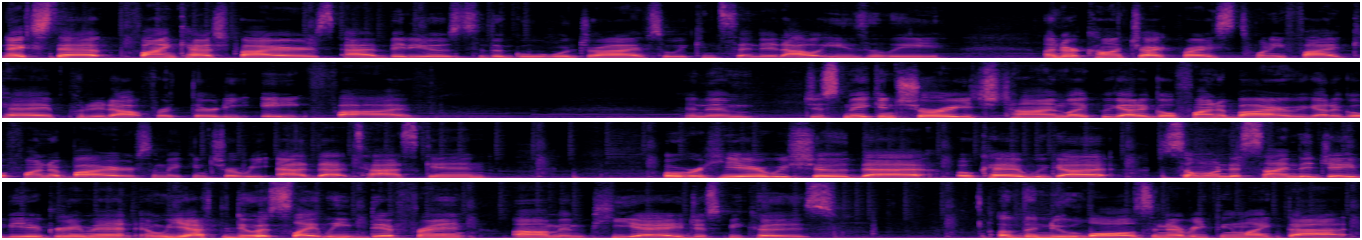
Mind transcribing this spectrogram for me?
Next step, find cash buyers, add videos to the Google Drive so we can send it out easily. Under contract price, 25K, put it out for 38.5. And then just making sure each time, like we gotta go find a buyer, we gotta go find a buyer. So making sure we add that task in. Over here, we showed that, okay, we got someone to sign the JV agreement and we have to do it slightly different um, in PA just because of the new laws and everything like that.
